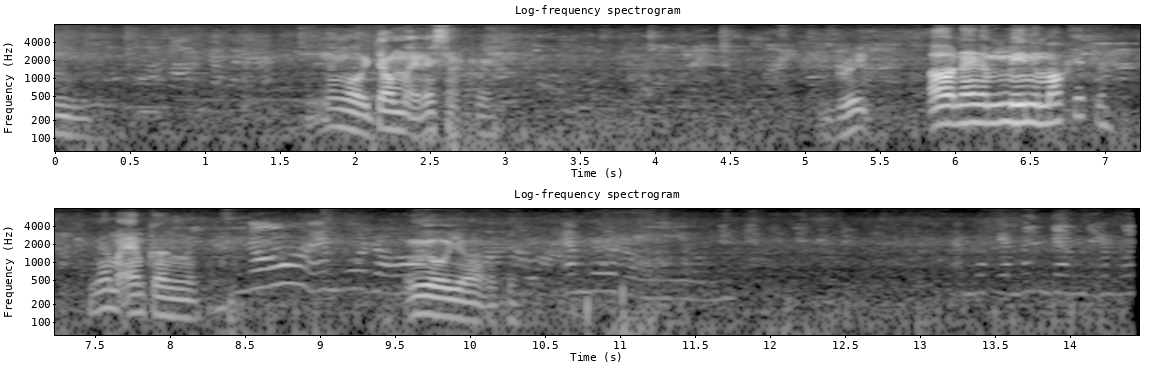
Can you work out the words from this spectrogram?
Ừ. nó ngồi trong mày nó sạch rồi Brick. Ờ đây là mini market này. Nếu mà em cần này. no em mua rồi mua rồi. ok. em mua rồi nhiều em mua kem đánh răng em mua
